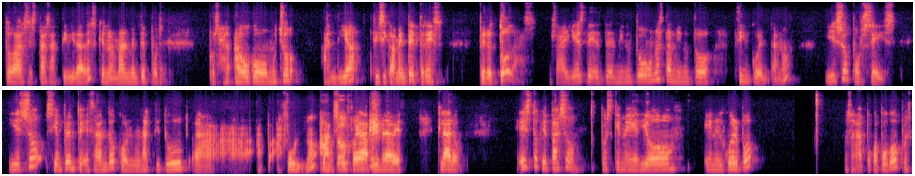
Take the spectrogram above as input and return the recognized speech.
todas estas actividades que normalmente pues, pues hago como mucho al día, físicamente tres, pero todas, o sea, ahí es desde el minuto uno hasta el minuto 50, ¿no? Y eso por seis. Y eso siempre empezando con una actitud a, full, ¿no? Como si fuera la primera vez. Claro. ¿Esto qué pasó? Pues que me dio en el cuerpo O sea, poco a poco, pues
